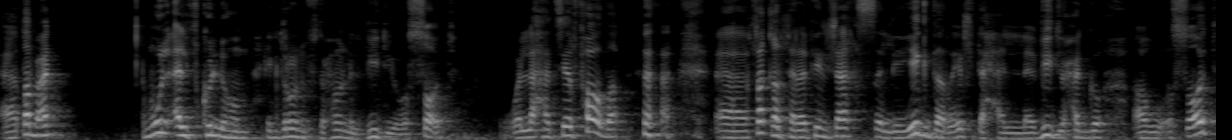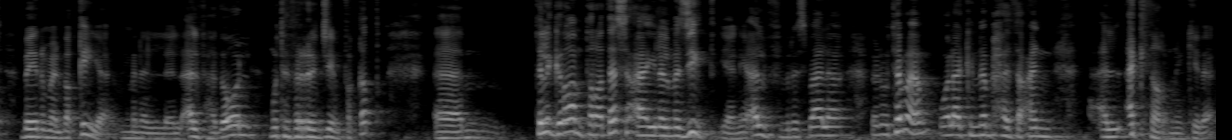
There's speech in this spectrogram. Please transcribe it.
آه، طبعا مو الألف كلهم يقدرون يفتحون الفيديو والصوت. ولا حتصير فوضى. آه، فقط 30 شخص اللي يقدر يفتح الفيديو حقه أو الصوت بينما البقية من الألف هذول متفرجين فقط. تليجرام ترى تسعى إلى المزيد يعني ألف بالنسبة لها إنه تمام ولكن نبحث عن الأكثر من كذا.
